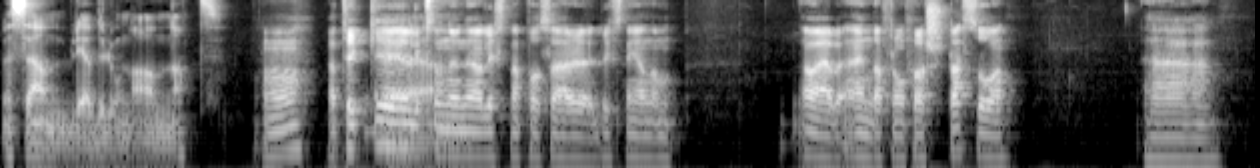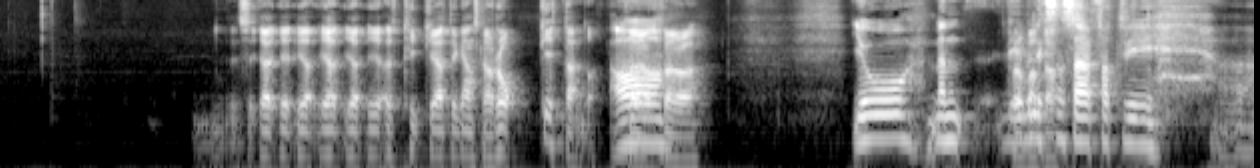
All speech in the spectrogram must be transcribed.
Men sen blev det nog något annat. Ja, jag tycker Eh. liksom nu när jag lyssnar på så här, lyssnar igenom, ja ända från första så, eh, jag, jag, jag, jag, tycker att det är ganska rockigt ändå. Ja. För, för, att- Jo, men det är väl liksom så här för att vi... eh,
